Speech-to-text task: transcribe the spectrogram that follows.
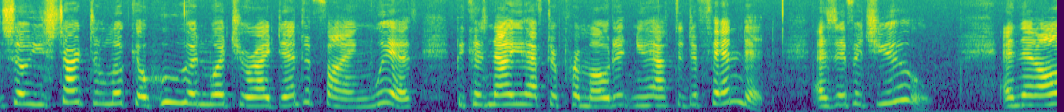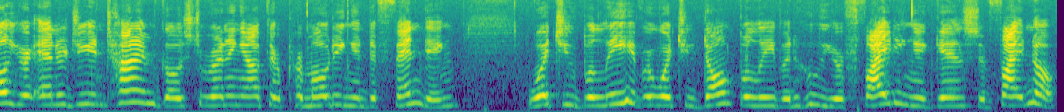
so you start to look at who and what you're identifying with because now you have to promote it and you have to defend it as if it's you. And then all your energy and time goes to running out there promoting and defending what you believe or what you don't believe and who you're fighting against and fight. No,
